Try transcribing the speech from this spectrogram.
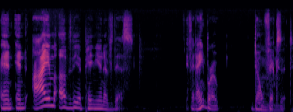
And and I'm of the opinion of this. If it ain't broke, don't fix it.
